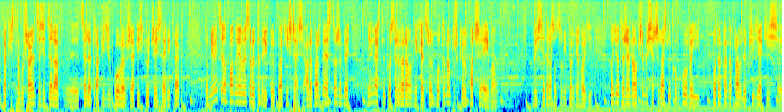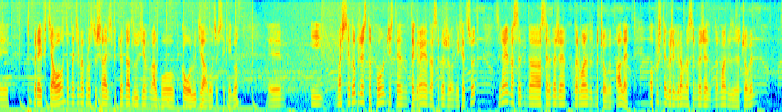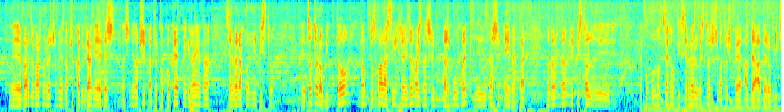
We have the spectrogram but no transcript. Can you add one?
w jakieś tam ruszające się cela, e, cele trafić w głowę przy jakiejś krótszej serii, tak? To mniej więcej opanujemy sobie ten recoil po jakimś czasie, ale ważne jest to, żeby nie grać tylko serwera Only Headshot, bo to nam troszkę wypatrzy aima. Myślicie teraz o co mi pewnie chodzi. Chodzi o to, że nauczymy się strzelać tylko w głowę i potem tak naprawdę przyjdzie jakiś e, spray w ciało, to będziemy po prostu strzelać zwykle nad ludziem albo koło ludzi albo coś takiego. E, i właśnie dobrze jest to połączyć ten, te grania na serwerze Only Headshot z graniem na, se na serwerze normalnym meczowym, ale oprócz tego, że gramy na serwerze normalnym meczowym, yy, bardzo ważną rzeczą jest na przykład granie też, znaczy nie na przykład, tylko konkretnie granie na serwerach Only Pistol. Yy, co to robi? To nam pozwala synchronizować naszym, nasz movement yy, z naszym aimem, tak? Bo na, na Only Pistol taką główną cechą tych serwerów jest to, że trzeba troszkę AD AD robić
